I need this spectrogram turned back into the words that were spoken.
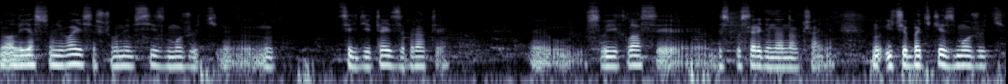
Ну але я сумніваюся, що вони всі зможуть е, ну, цих дітей забрати е, у свої класи безпосередньо на навчання. Ну і чи батьки зможуть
